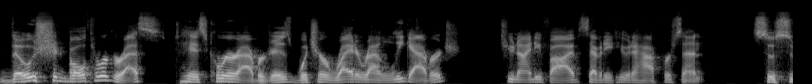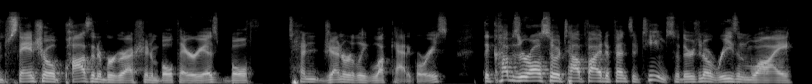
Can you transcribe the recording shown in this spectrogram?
Those should both regress to his career averages, which are right around league average, 295, 72.5%. So substantial positive regression in both areas, both 10 generally luck categories. The Cubs are also a top five defensive team. So there's no reason why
